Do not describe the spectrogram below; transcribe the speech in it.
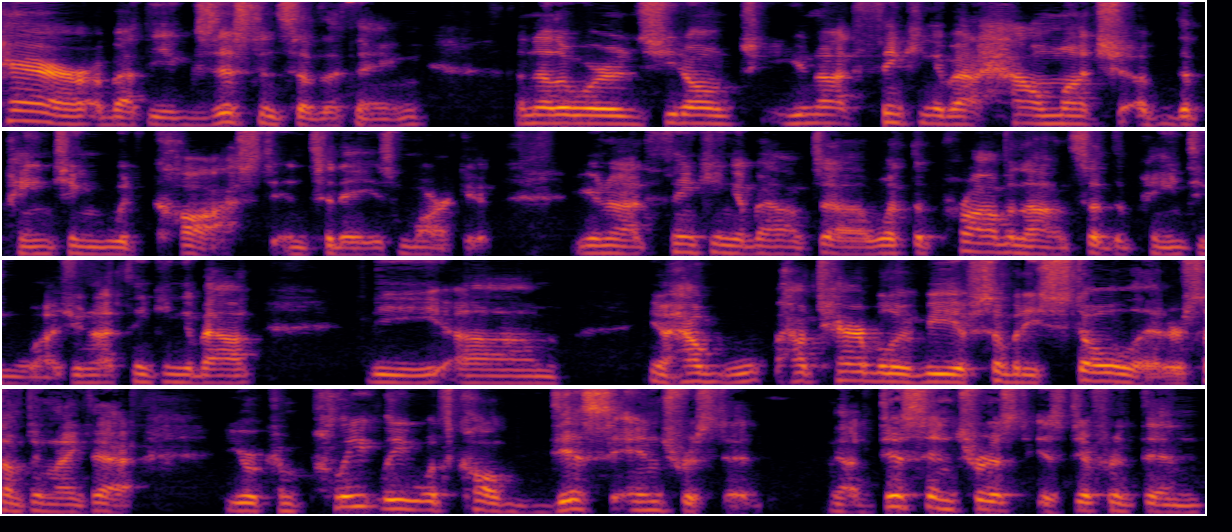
care about the existence of the thing in other words, you don't, you're not thinking about how much the painting would cost in today's market. You're not thinking about uh, what the provenance of the painting was. You're not thinking about the, um, you know, how, how terrible it would be if somebody stole it or something like that. You're completely what's called disinterested. Now, disinterest is different than,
